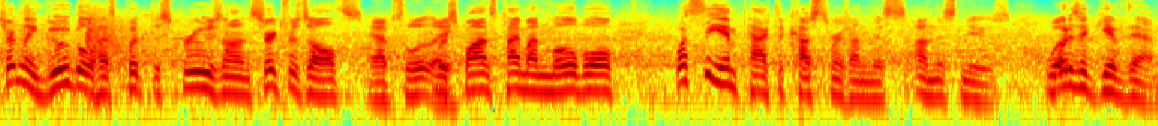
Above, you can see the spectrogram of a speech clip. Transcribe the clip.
Certainly Google has put the screws on search results. Absolutely. Response time on mobile. What's the impact to customers on this on this news? What does it give them?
